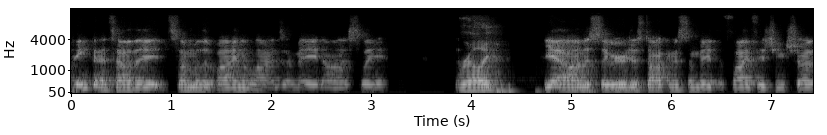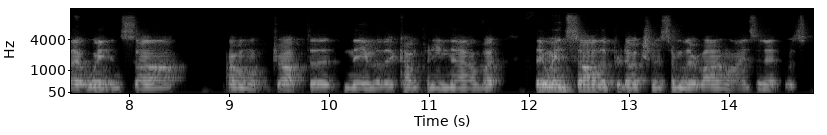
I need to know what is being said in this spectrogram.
I think that's how they some of the vinyl lines are made. Honestly, really? Yeah, honestly, we were just talking to somebody at the fly fishing show that went and saw. I won't drop the name of the company now, but they went and saw the production of some of their vinyl lines, and it was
